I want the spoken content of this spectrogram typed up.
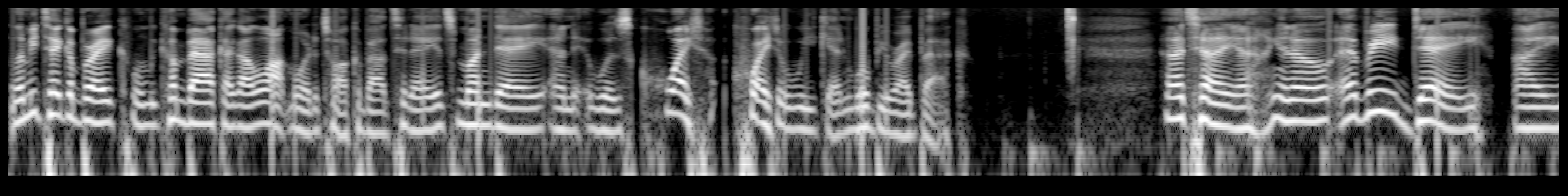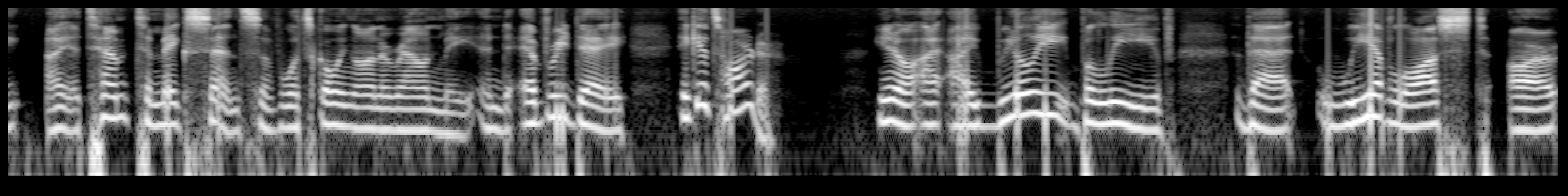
Let me take a break. When we come back, I got a lot more to talk about today. It's Monday, and it was quite, quite a weekend. We'll be right back. I tell you, you know, every day I I attempt to make sense of what's going on around me, and every day it gets harder. You know, I, I really believe that we have lost our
